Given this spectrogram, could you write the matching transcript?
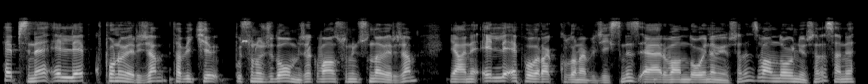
hepsine 50 ep kuponu vereceğim. Tabii ki bu sunucuda olmayacak. Van sunucusunda vereceğim. Yani 50 ep olarak kullanabileceksiniz. Eğer Van'da oynamıyorsanız. Van'da oynuyorsanız hani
